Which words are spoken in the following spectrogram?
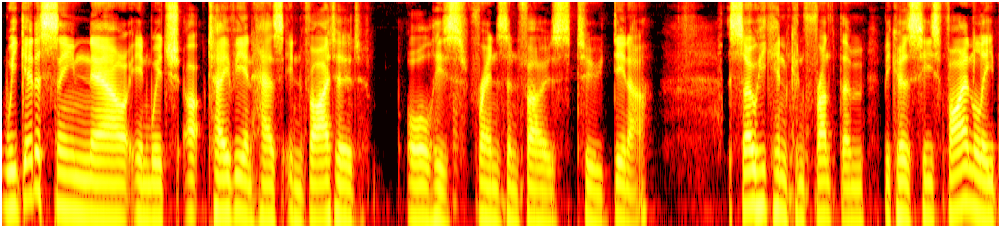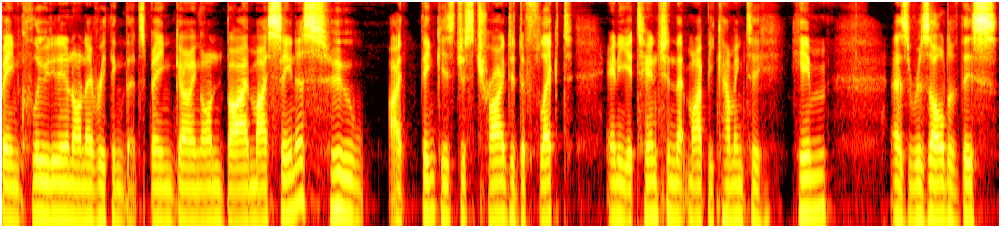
we get a scene now in which Octavian has invited all his friends and foes to dinner so he can confront them because he's finally been clued in on everything that's been going on by Maecenas, who I think is just trying to deflect any attention that might be coming to him as a result of this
